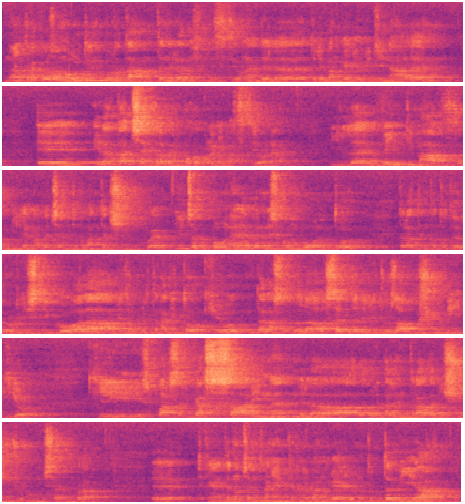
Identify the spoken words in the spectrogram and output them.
Un'altra cosa molto importante nella definizione del, dell'Evangelio originale è, in realtà c'entra ben poco con l'animazione il 20 marzo 1995 il Giappone venne sconvolto dall'attentato terroristico alla metropolitana di Tokyo dalla, dalla setta religiosa Aum Shinrikyo che sparse il gas sarin all'entrata di Shinjuku mi sembra. Eh, tecnicamente non c'entra niente con Evangelion, tuttavia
